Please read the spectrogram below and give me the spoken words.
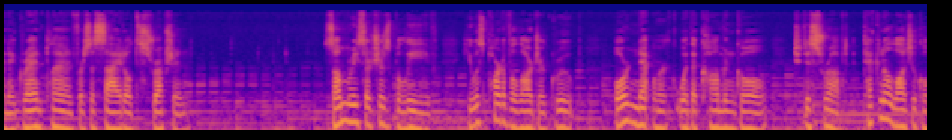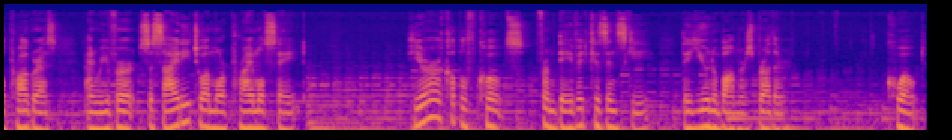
and a grand plan for societal disruption. Some researchers believe he was part of a larger group or network with a common goal to disrupt technological progress and revert society to a more primal state. Here are a couple of quotes from David Kaczynski the Unabomber's brother. Quote,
